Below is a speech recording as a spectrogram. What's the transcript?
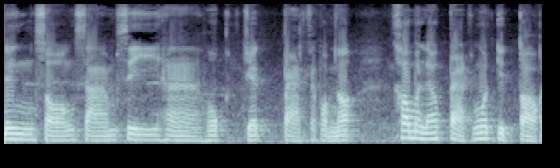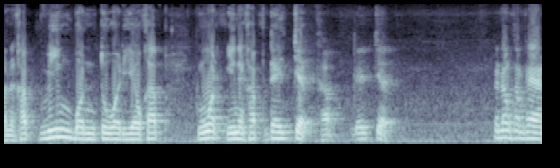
1 2 3 4 5 6 7 8 ครับผมเนาะ เข้ามาแล้ว 8 งวดติดต่อกันนะครับ วิ่งบนตัวเดียวครับ งวดนี้นะครับ ได้ 7 ครับ ได้ 7 ไม่ต้องคำแพง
